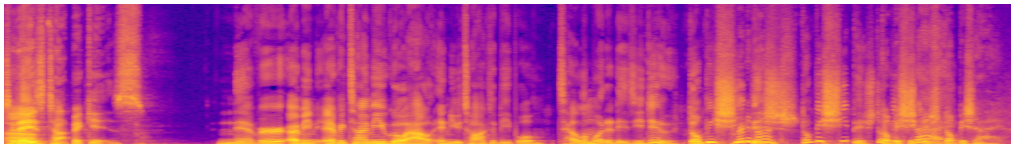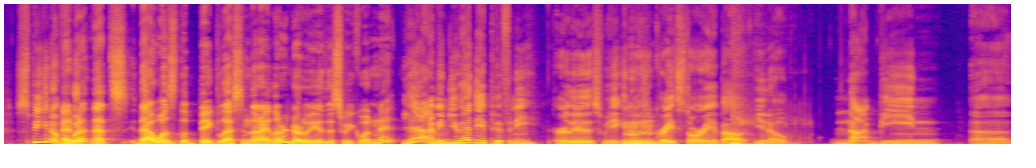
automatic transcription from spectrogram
today's um, topic is never i mean every time you go out and you talk to people tell them what it is you do don't be sheepish don't be sheepish don't, don't, be, be sheepish, shy don't be shy. speaking of And what that's that was the big lesson that I learned earlier this week, wasn't it? Yeah, I mean, you had the epiphany earlier this week, and it Mm-hmm. was a great story about you know not being uh,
